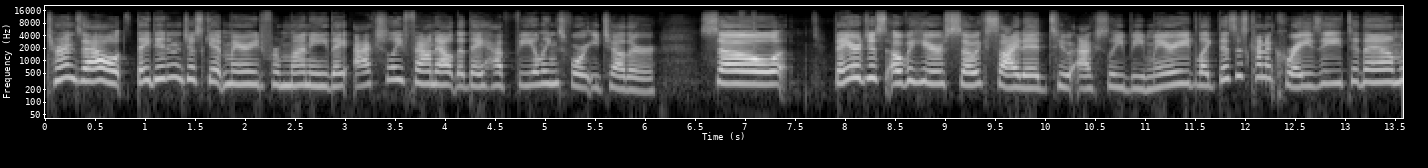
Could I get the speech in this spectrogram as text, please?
turns out they didn't just get married for money, they actually found out that they have feelings for each other. So they are just over here so excited to actually be married. Like, this is kind of crazy to them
